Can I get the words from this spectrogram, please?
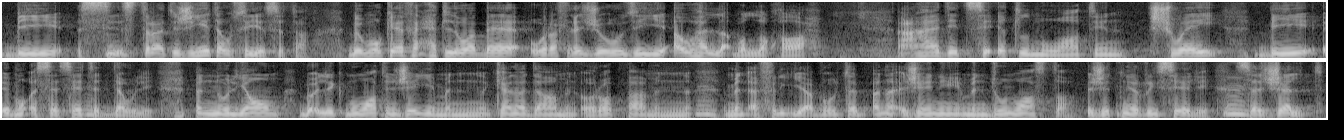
باستراتيجيتها وسياستها بمكافحة الوباء ورفع الجهوزية أو هلأ باللقاح عادت ثقة المواطن شوي بمؤسسات الدولة. إنه اليوم بقول لك مواطن جاي من كندا من أوروبا من من أفريقيا. بقول طيب أنا إجاني من دون واسطة. إجتني الرسالة. سجلت.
